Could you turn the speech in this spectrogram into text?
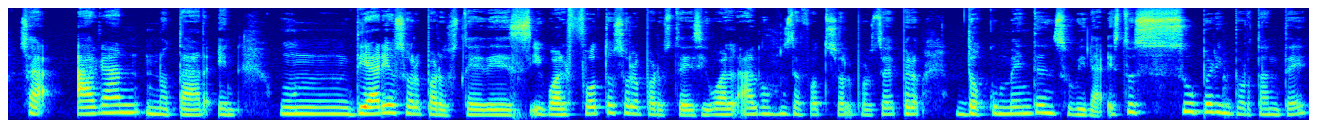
O sea, hagan notar en un diario solo para ustedes, igual fotos solo para ustedes, igual álbumes de fotos solo para ustedes, pero documenten su vida. Esto es súper importante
